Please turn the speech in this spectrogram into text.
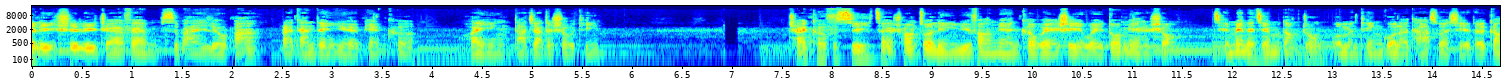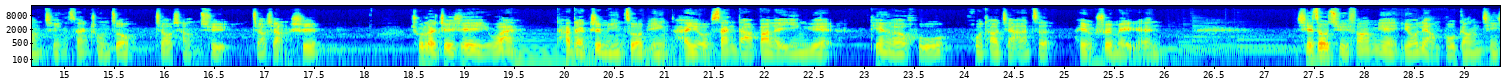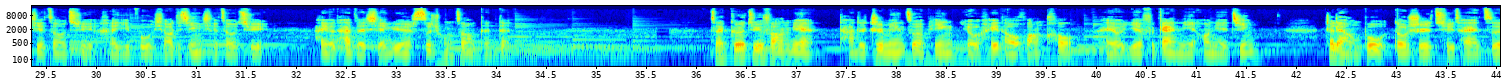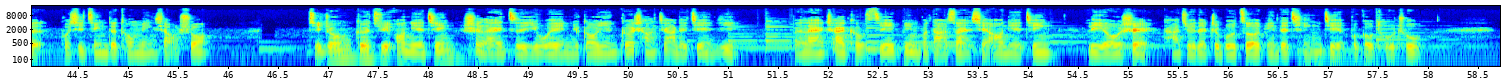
这里是荔枝 FM 四八一六八摆摊的音乐片刻，欢迎大家的收听。柴可夫斯基在创作领域方面可谓是一位多面手。前面的节目当中，我们听过了他所写的钢琴三重奏、交响曲、交响诗。除了这些以外，他的知名作品还有三大芭蕾音乐《天鹅湖》《胡桃夹子》，还有《睡美人》。协奏曲方面有两部钢琴协奏曲和一部小提琴协奏曲，还有他的弦乐四重奏等等。在歌剧方面，他的知名作品有《黑桃皇后》，还有《叶夫盖尼·奥涅金》，这两部都是取材自普希金的同名小说。其中，歌剧《奥涅金》是来自一位女高音歌唱家的建议。本来柴可夫斯基并不打算写《奥涅金》。理由是他觉得这部作品的情节不够突出，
